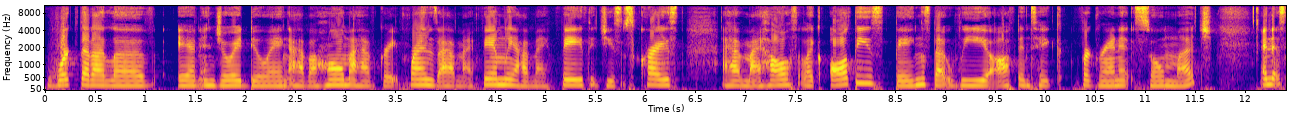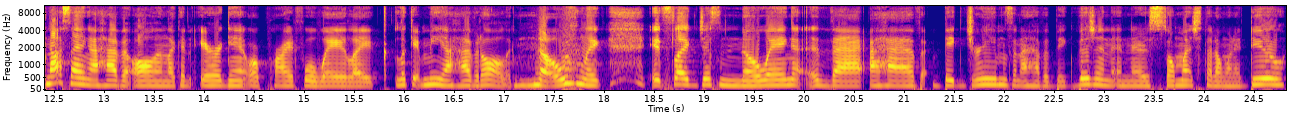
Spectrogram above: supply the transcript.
work that I love and enjoy doing. I have a home, I have great friends, I have my family, I have my faith, Jesus Christ, I have my health. Like all these things that we often take for granted so much and it's not saying I have it all in like an arrogant or prideful way, like, look at me, I have it all. Like, no, like, it's like just knowing that I have big dreams and I have a big vision and there's so much that I want to do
